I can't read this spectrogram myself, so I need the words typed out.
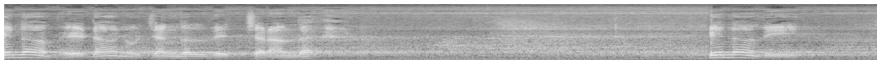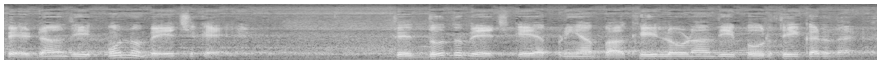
ਇਹਨਾਂ ਭੇਡਾਂ ਨੂੰ ਜੰਗਲ ਦੇ ਚਰਾਂਦਾ ਇਹਨਾਂ ਦੀ ਭੇਡਾਂ ਦੀ ਉੱਨ ਵੇਚ ਕੇ ਤੇ ਦੁੱਧ ਵੇਚ ਕੇ ਆਪਣੀਆਂ ਬਾਕੀ ਲੋੜਾਂ ਦੀ ਪੂਰਤੀ ਕਰਦਾ ਹੈ।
